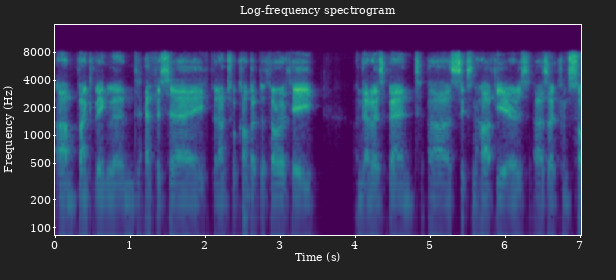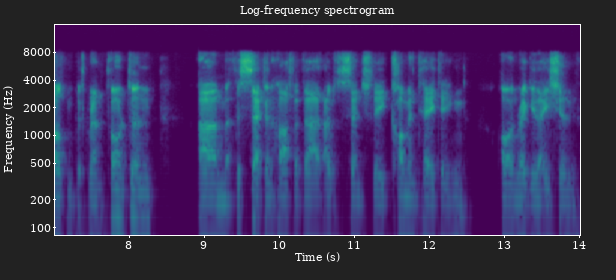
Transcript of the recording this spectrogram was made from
um, Bank of England, FSA, Financial Conduct Authority, and then I spent uh, six and a half years as a consultant with Grant Thornton. Um, the second half of that, I was essentially commentating on regulation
